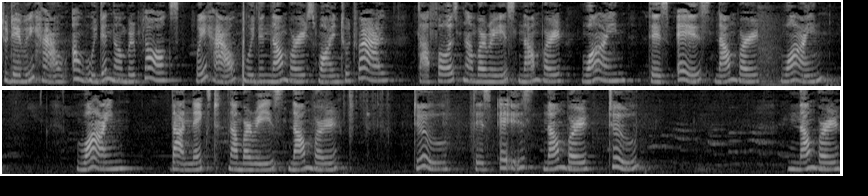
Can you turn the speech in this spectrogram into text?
Today we have a wooden number blocks. We have wooden numbers 1 to 12. The first number is number 1. This is number 1. 1. The next number is number 2. This is number 2. Number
